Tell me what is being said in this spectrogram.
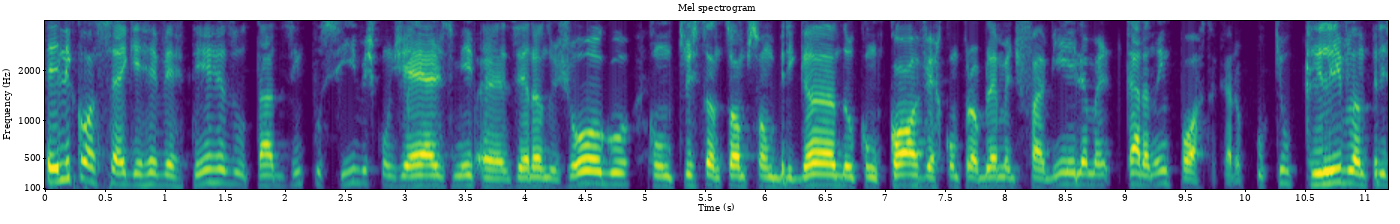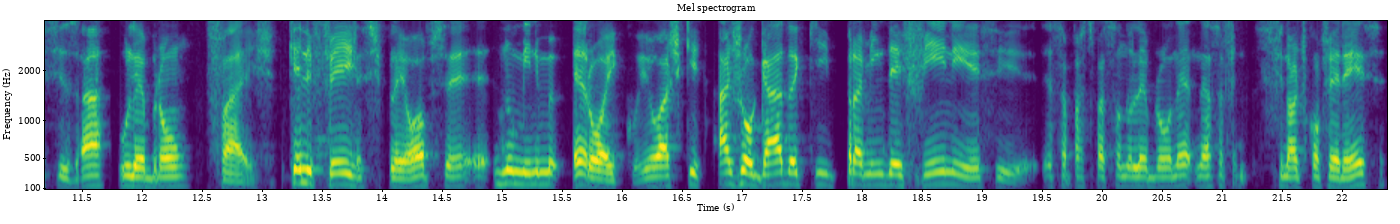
ele consegue reverter resultados impossíveis com J.R. Smith é, zerando o jogo, com Tristan Thompson brigando, com Corver com problema de família, mas, cara, não importa, cara. O que o Cleveland precisar, o LeBron faz. O que ele fez nesses playoffs é, no mínimo, heróico. Eu acho que a jogada que, para mim, define esse, essa participação do LeBron nessa final de conferência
